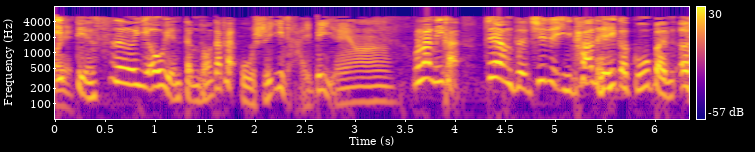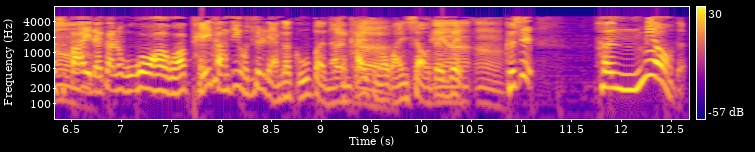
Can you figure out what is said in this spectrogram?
一点四二亿欧元等同大概五十亿台币。哎呀，那你看这样子，其实以他的一个股本二十八亿来看，哇，我要赔偿金，我就是两个股本啊，很开什么玩笑，对不对？嗯。可是很妙的，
